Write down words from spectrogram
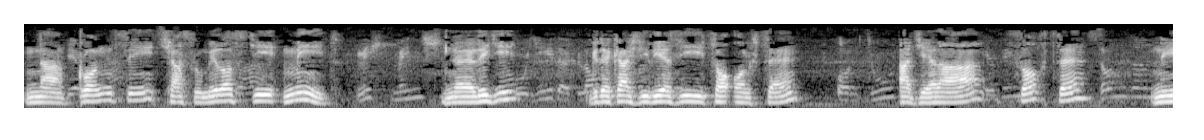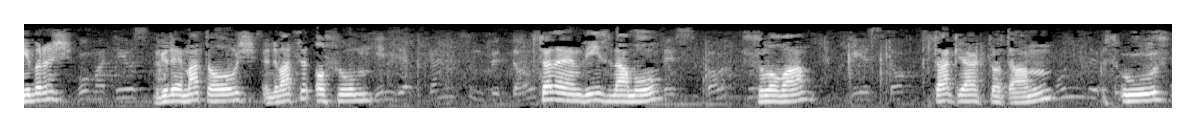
na konci času milosti mít. Ne lidi, kde každý věří, co on chce a dělá, co chce, nýbrž, kde Matouš 28 in der ganzen v celém významu slova, tak jak to tam z úst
